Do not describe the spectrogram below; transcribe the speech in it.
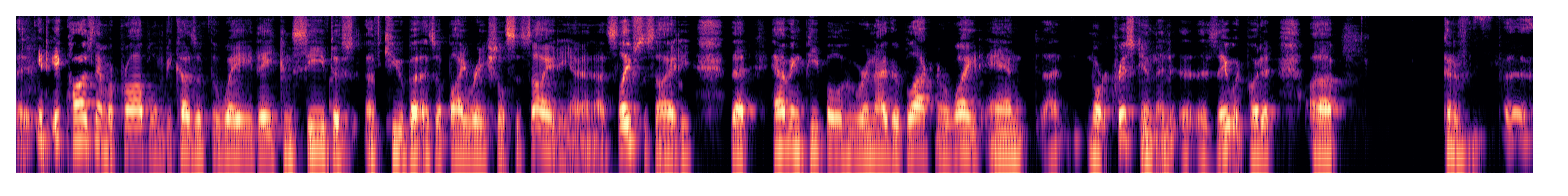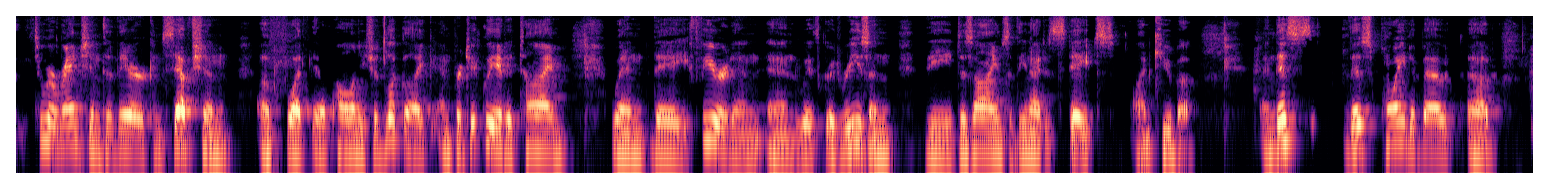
it, it, caused them a problem because of the way they conceived of, of, Cuba as a biracial society and a slave society. That having people who were neither black nor white and uh, nor Christian, and uh, as they would put it, uh, kind of uh, threw a wrench into their conception of what their colony should look like, and particularly at a time when they feared, and, and with good reason, the designs of the United States on Cuba. And this this point about uh,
